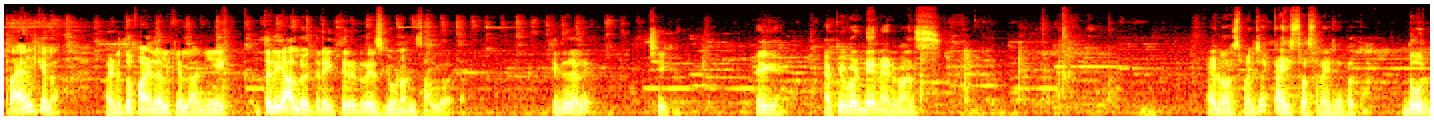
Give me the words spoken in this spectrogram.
ट्रायल केला आणि तो फायनल केला. आणि एक तरी आलो आहे तर एक तरी ड्रेस घेऊन आम्ही चाललो आता. किती झाले? ठीक आहे. हे घे. Happy birthday in advance advance म्हणजे काहीच तास राहिलेत आता. दोन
